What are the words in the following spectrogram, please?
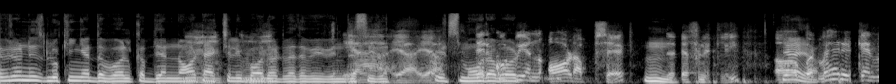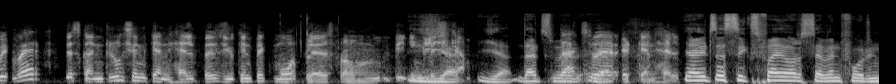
everyone is looking at the World Cup. They're not Mhm, actually mhm. bothered whether we win this yeah, season. yeah, yeah. It's more there about There could be an odd upset, uh, definitely. Uh, Yeah, yeah. But where it can, where this conclusion can help is you can pick more players from the English yeah, camp. yeah. That's where That's where it can help. Yeah, it's a 6 5 or 7 4 in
